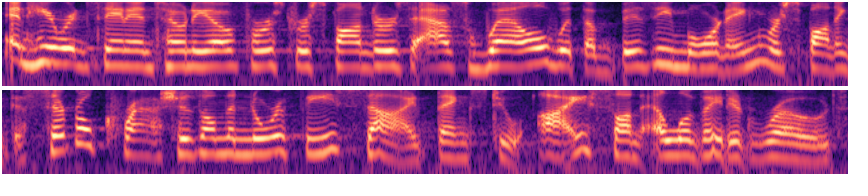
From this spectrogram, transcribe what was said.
And here in San Antonio, first responders as well with a busy morning responding to several crashes on the northeast side thanks to ice on elevated roads.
